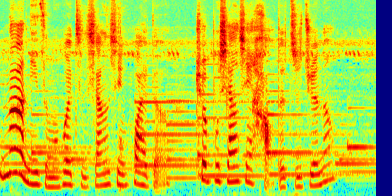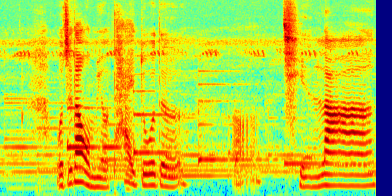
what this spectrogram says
那你怎么会只相信坏的，却不相信好的直觉呢？我知道我们有太多的呃钱啦。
